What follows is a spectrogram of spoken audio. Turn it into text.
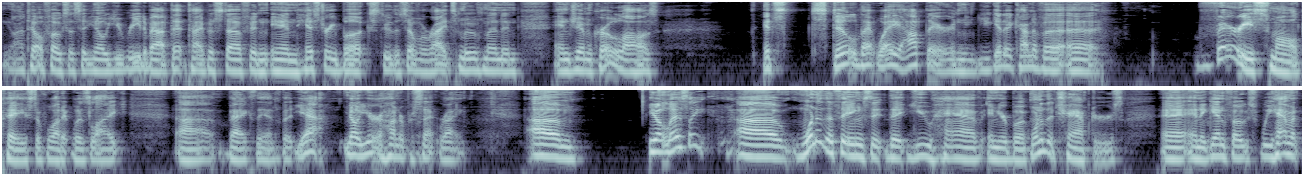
you know, I tell folks, I said, you know, you read about that type of stuff in, in history books through the civil rights movement and, and Jim Crow laws. It's still that way out there, and you get a kind of a, a very small taste of what it was like uh, back then. But yeah, no, you're 100% right. Um, you know, Leslie, uh, one of the things that, that you have in your book, one of the chapters, and, and, again, folks, we haven't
